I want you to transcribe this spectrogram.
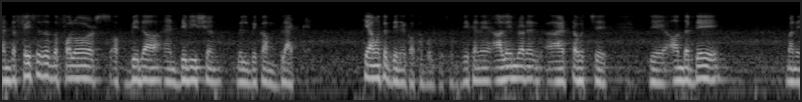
and the faces of the followers of Bida and division will become black. কেয়ামতের দিনের কথা বলতেছেন, যেখানে আল ইমরানের আয়াতটা হচ্ছে যে অন দ্য ডে মানে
